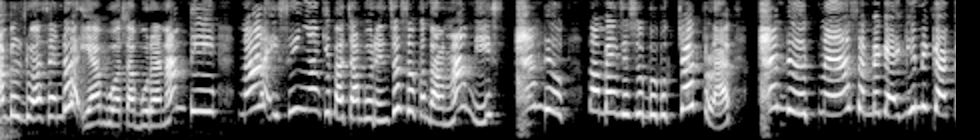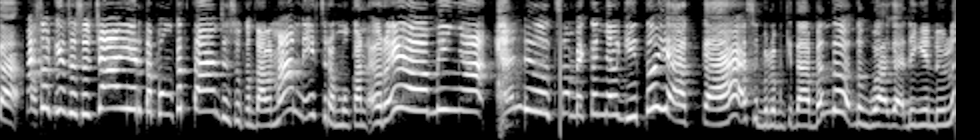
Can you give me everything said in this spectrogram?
Ambil dua sendok ya buat taburan nanti. Nah, isinya campurin susu kental manis. Aduk, tambahin susu bubuk coklat. Aduk. Nah, sampai kayak gini kakak. Masukin susu cair, tepung ketan, susu kental manis, remukan Oreo, minyak. Aduk, sampai kenyal gitu ya kak. Sebelum kita bentuk, tunggu agak dingin dulu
